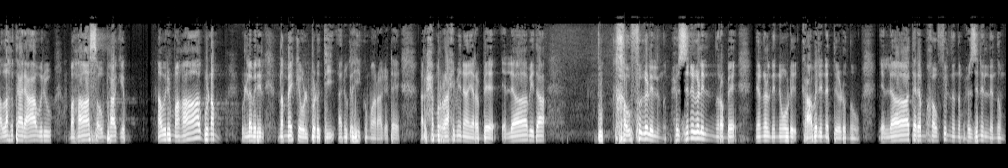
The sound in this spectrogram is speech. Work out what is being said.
അള്ളാഹു താര ആ ഒരു മഹാസൗഭാഗ്യം ആ ഒരു മഹാഗുണം ഉള്ളവരിൽ നമ്മയൊക്കെ ഉൾപ്പെടുത്തി അനുഗ്രഹിക്കുമാറാകട്ടെ. റഹമുറാഹിമിനായ റബ്ബെ എല്ലാവിധ ഹൗഫുകളിൽ നിന്നും ഹുസിനുകളിൽ നിന്നും റബ്ബെ ഞങ്ങൾ നിന്നോട് കാവലിനെ തേടുന്നു. എല്ലാ തരം ഹൗഫിൽ നിന്നും ഹുസിനിൽ നിന്നും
